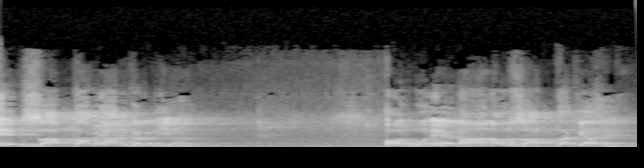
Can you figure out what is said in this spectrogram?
एक जबता बयान कर दिया। और वो ऐलान और जबता क्या है?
